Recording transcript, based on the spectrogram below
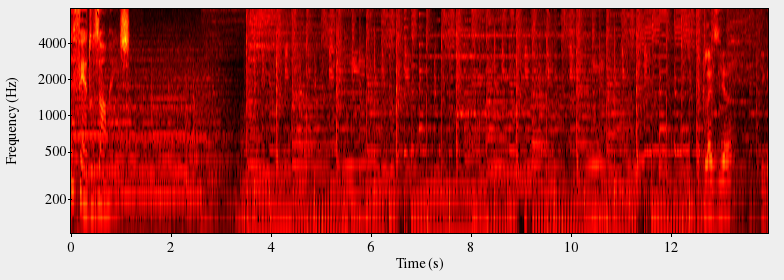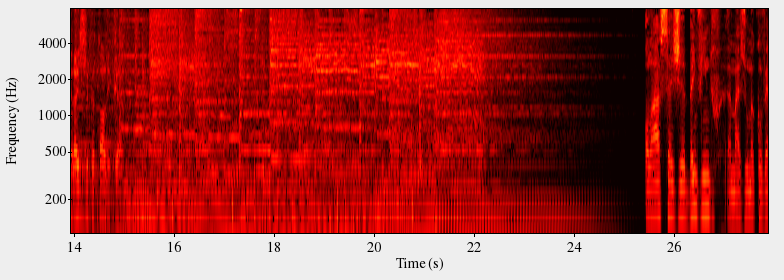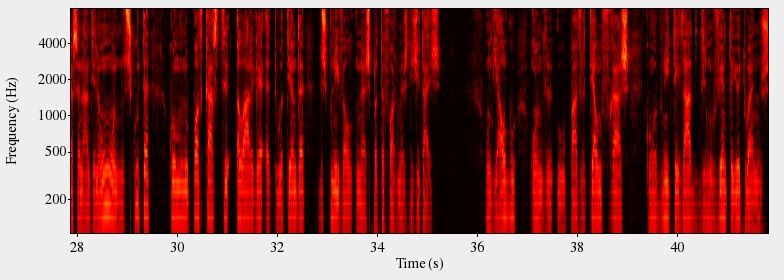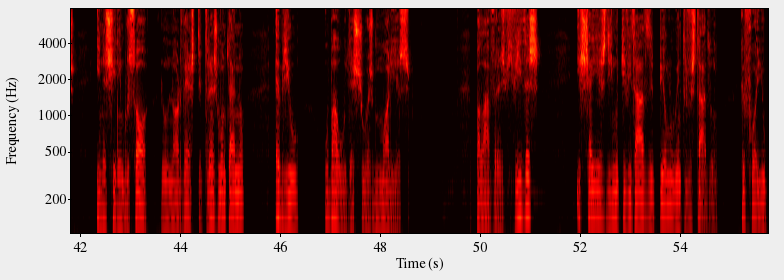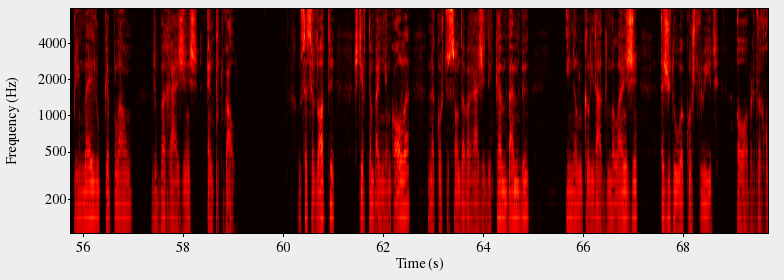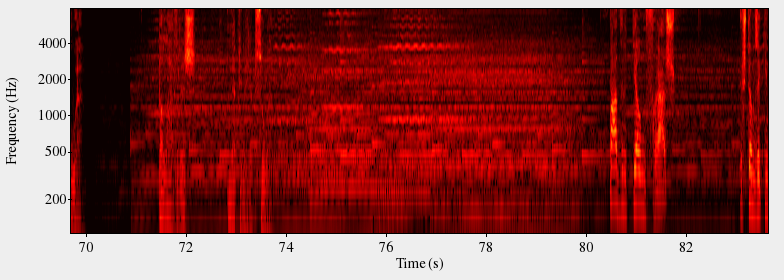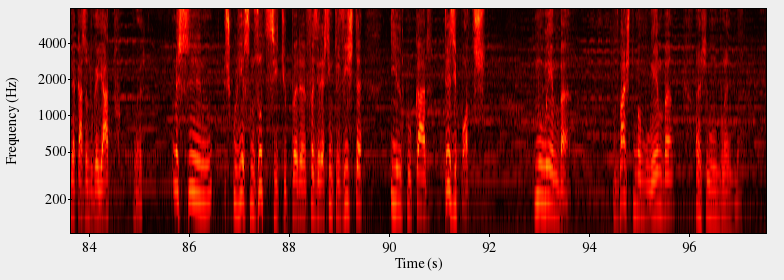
A fé dos homens. Eclésia Igreja Católica. Olá, seja bem-vindo a mais uma conversa na Antena 1, onde nos escuta, como no podcast Alarga a Tua Tenda, disponível nas plataformas digitais. Um diálogo onde o padre Telmo Ferraz, com a bonita idade de 98 anos e nascido em Brussó, no nordeste transmontano, abriu o baú das suas memórias. Palavras vividas e cheias de emotividade pelo entrevistado que foi o primeiro capelão de barragens em Portugal. O sacerdote esteve também em Angola, na construção da barragem de Cambambe e na localidade de Malange ajudou a construir a obra da rua. Palavras na primeira pessoa. Padre Telmo Ferraz, estamos aqui na Casa do Gaiato, mas se escolhêssemos outro sítio para fazer esta entrevista, ia-lhe colocar três hipóteses. Molemba, debaixo de uma molemba. Debaixo de uma molemba.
